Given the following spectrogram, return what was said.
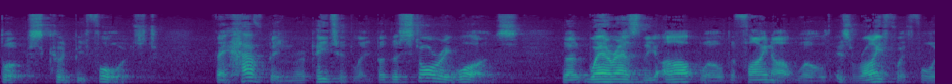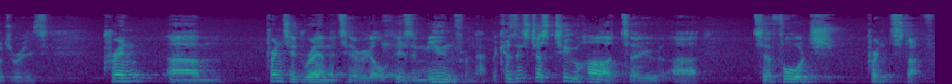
books could be forged. They have been repeatedly, but the story was that whereas the art world, the fine art world, is rife with forgeries, print, um, printed rare material is immune from that because it's just too hard to, uh, to forge print stuff.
